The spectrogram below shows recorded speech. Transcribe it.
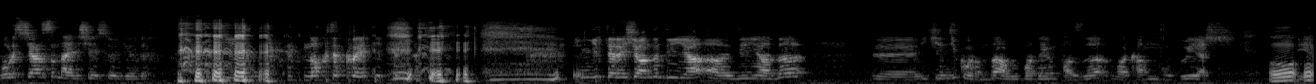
Boris Johnson da aynı şeyi söylüyordu. Nokta koyayım. İngiltere şu anda dünya dünyada e, ikinci konumda Avrupa'da en fazla vakanın olduğu yer O, o,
